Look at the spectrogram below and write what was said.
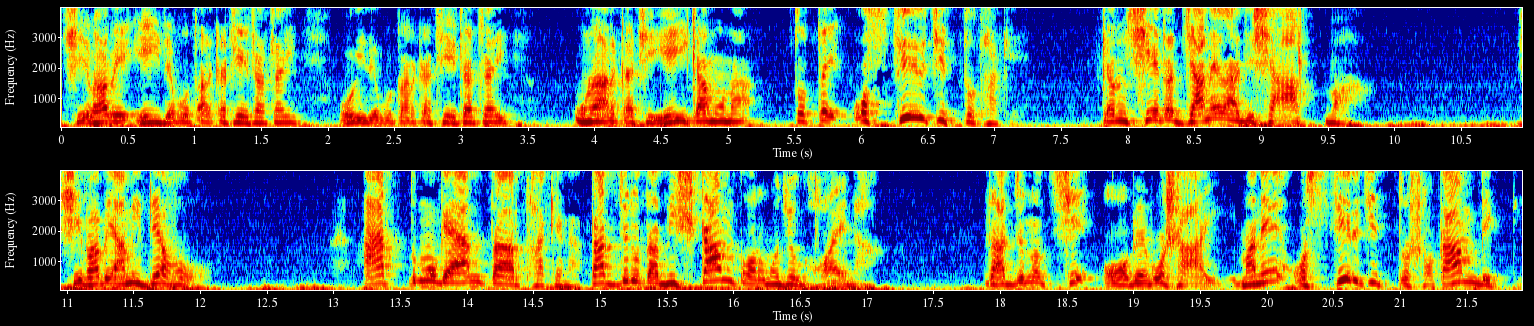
সেভাবে এই দেবতার কাছে এটা চাই, ওই দেবতার কাছে এটা চাই ওনার কাছে এই কামনা, তো তাই অস্থির চিত্ত থাকে। কারণ সে এটা জানে না যে সে আত্মা। সেভাবে আমি দেহ। আত্মজ্ঞান তার থাকে না, তার জন্য তার নিষ্কাম কর্মযোগ হয় না। তার জন্য সে অব্যবসায় মানে অস্থির চিত্ত সকাম ব্যক্তি।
